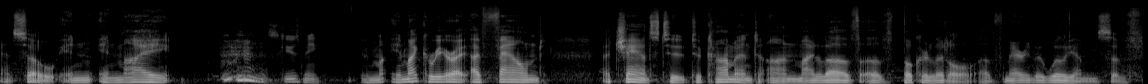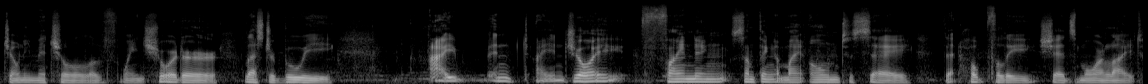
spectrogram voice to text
And so in in my excuse me, in my, in my career, I, I've found a chance to, to comment on my love of Booker Little, of Mary Lou Williams, of Joni Mitchell, of Wayne Shorter, Lester Bowie. I, and I enjoy finding something of my own to say that hopefully sheds more light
